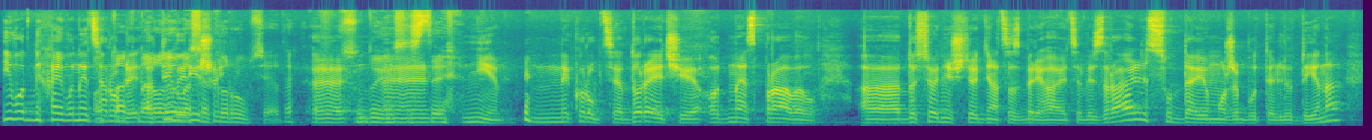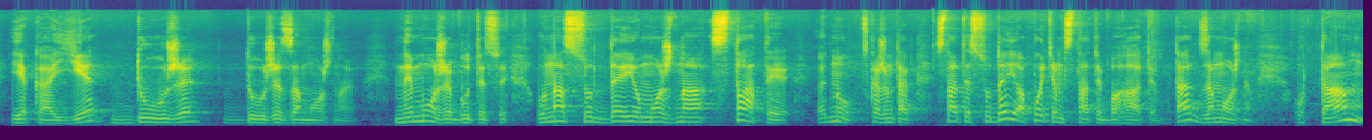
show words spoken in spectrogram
І от нехай вони це Отак роблять. А ти вирішуй. корупція, так? Е, е. Ні, не корупція. До речі, одне з правил е, до сьогоднішнього дня це зберігається в Ізраїль. Суддею може бути людина, яка є дуже дуже заможною. Не може бути су- у нас суддею можна стати, ну скажімо так, стати суддею, а потім стати багатим, так заможним. От там,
